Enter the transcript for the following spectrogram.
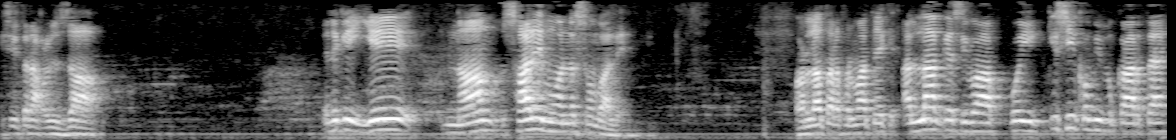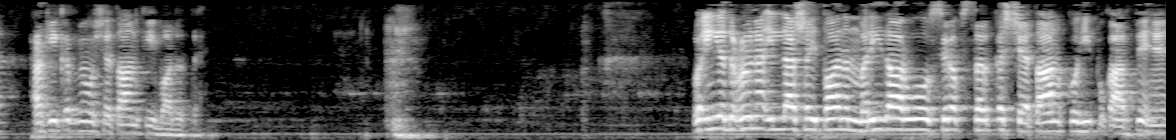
اسی طرح عزا۔ یعنی کہ یہ نام سارے مونسوں والے۔ اور اللہ تعالیٰ فرماتے ہیں کہ اللہ کے سوا کوئی کسی کو بھی پکارتا ہے، حقیقت میں وہ شیطان کی عبادت ہے۔ وہ يدعون الا شیطانا مریدا اور وہ صرف سرکش شیطان کو ہی پکارتے ہیں۔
